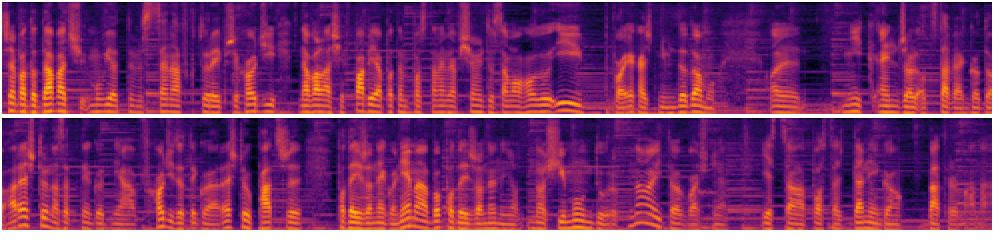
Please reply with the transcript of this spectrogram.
trzeba dodawać, mówię o tym scena, w której przychodzi, nawala się w pubie, a potem postanawia wsiąść do samochodu i pojechać nim do domu. Nick Angel odstawia go do aresztu, następnego dnia wchodzi do tego aresztu, patrzy, podejrzanego nie ma, bo podejrzany nosi mundur. No i to właśnie jest cała postać Daniego Buttermana.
